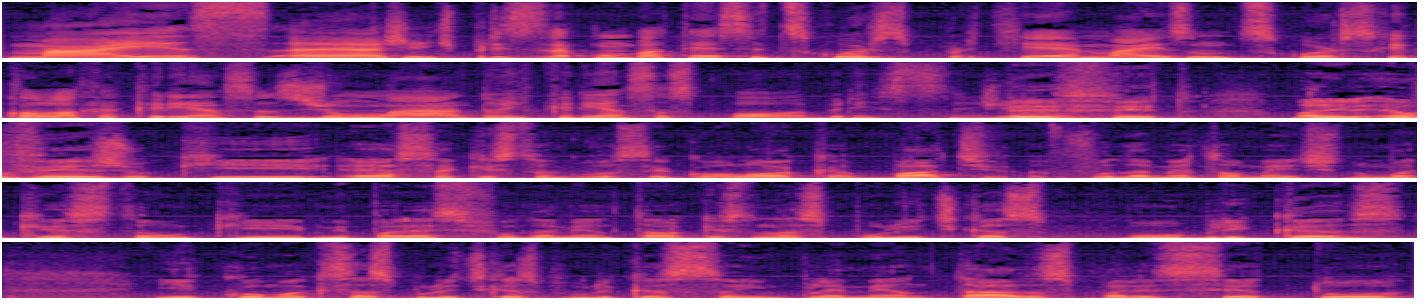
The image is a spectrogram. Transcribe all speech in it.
Mas é, a gente precisa combater esse discurso, porque é mais um discurso que coloca crianças de um lado e crianças pobres de Perfeito. outro. Marília, eu vejo que essa questão que você coloca bate fundamentalmente numa questão que me parece fundamental, a questão das políticas públicas e como é que essas políticas públicas são implementadas para esse setor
